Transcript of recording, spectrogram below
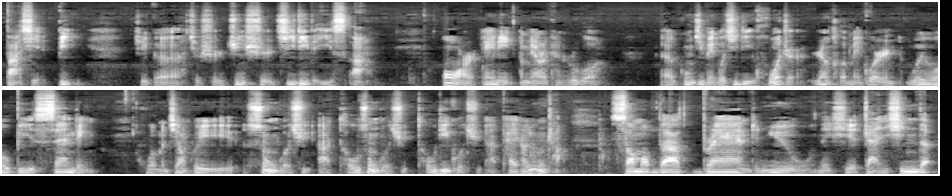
大写 b，这个就是军事基地的意思啊。Or any American 如果呃攻击美国基地或者任何美国人，we will be sending 我们将会送过去啊，投送过去，投递过去啊，派上用场。Some of that brand new 那些崭新的。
